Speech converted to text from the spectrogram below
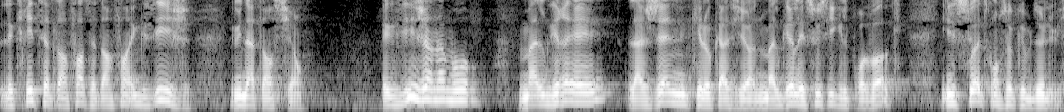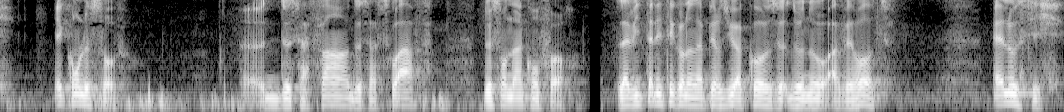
les cris de cet enfant, cet enfant exige une attention, exige un amour, malgré la gêne qu'il occasionne, malgré les soucis qu'il provoque, il souhaite qu'on s'occupe de lui et qu'on le sauve. Euh, de sa faim, de sa soif, de son inconfort. La vitalité qu'on en a perdue à cause de nos avérotes, elle aussi,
